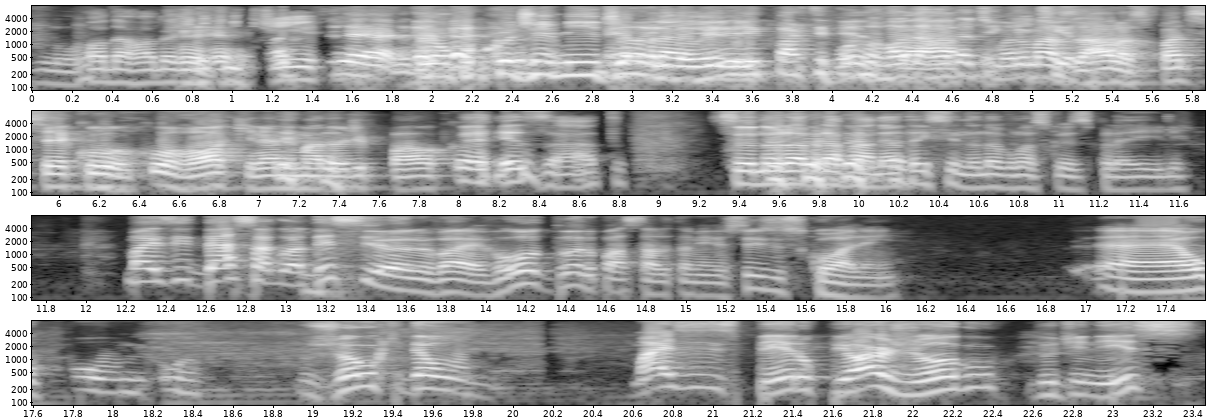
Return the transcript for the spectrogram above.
No Roda Roda Jequiti. É, ele Tem um pouco de mídia Não, pra ele, ele. participou no Exato, Roda Roda de tomando umas aulas, pode ser com, com o Rock, né? Animador de palco. Exato. Sonora Bravanel tá ensinando algumas coisas pra ele. Mas e dessa agora, desse ano, vai, ou do ano passado também, vocês escolhem. É, o, o, o- o jogo que deu mais desespero, o pior jogo do Diniz,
